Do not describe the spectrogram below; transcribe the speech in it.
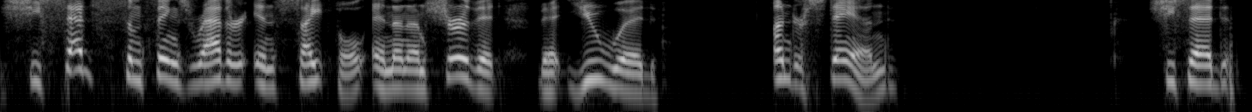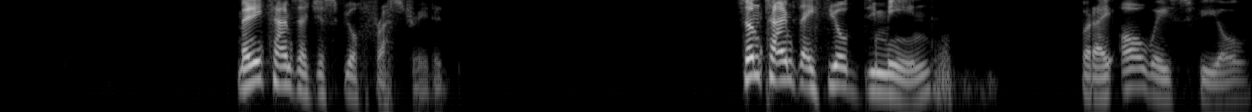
she said some things rather insightful, and then I'm sure that that you would understand. She said, Many times I just feel frustrated. Sometimes I feel demeaned, but I always feel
